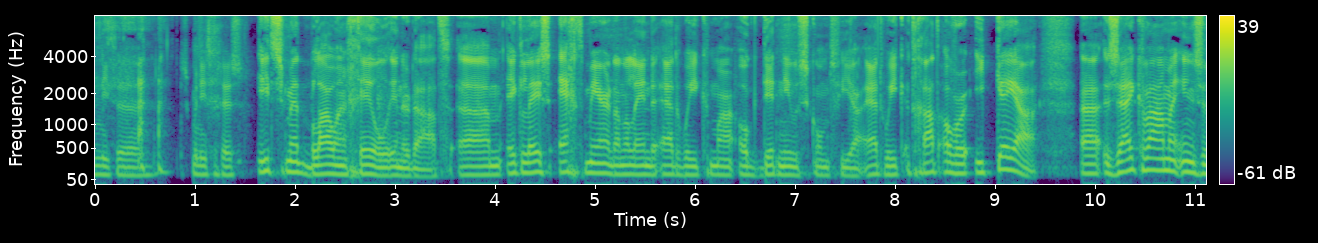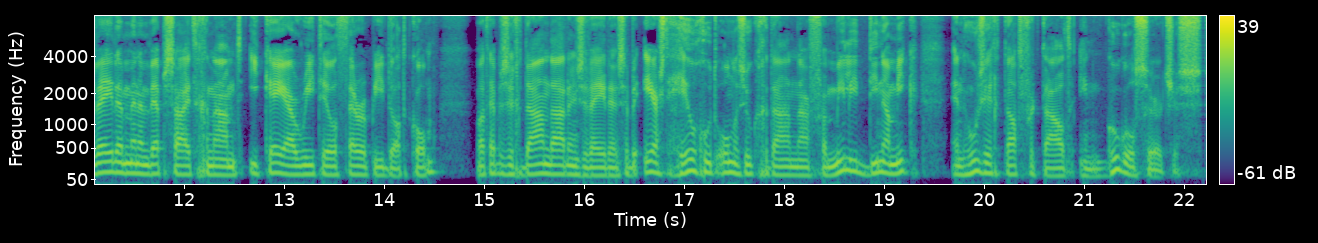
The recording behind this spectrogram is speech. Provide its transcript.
niet, uh, als ik me niet vergis. Iets met blauw en geel, inderdaad. Um, ik lees echt meer dan alleen de Adweek, maar ook dit nieuws komt via Adweek. Het gaat over IKEA. zij kwamen in Zweden met een website genaamd IKEARetailTherapy.com. Wat hebben ze gedaan daar in Zweden? Ze hebben eerst heel goed onderzoek gedaan naar familiedynamiek en hoe zich dat vertaalt in Google searches.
